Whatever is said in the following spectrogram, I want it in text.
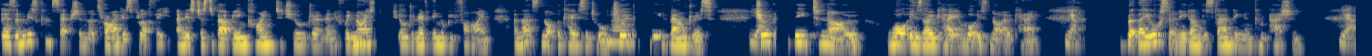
there's a misconception that Thrive is fluffy and it's just about being kind to children. And if we're mm. nice to children, everything will be fine. And that's not the case at all. No. Children need boundaries. Yeah. Children need to know what is okay and what is not okay. Yeah. But they also need understanding and compassion. Yeah.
